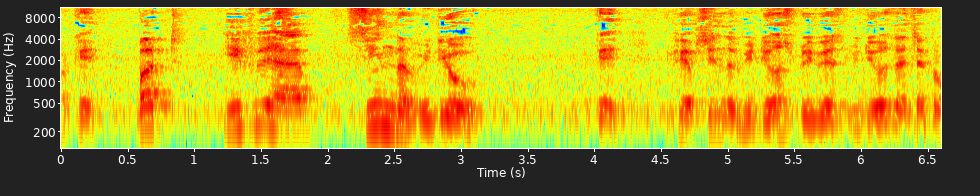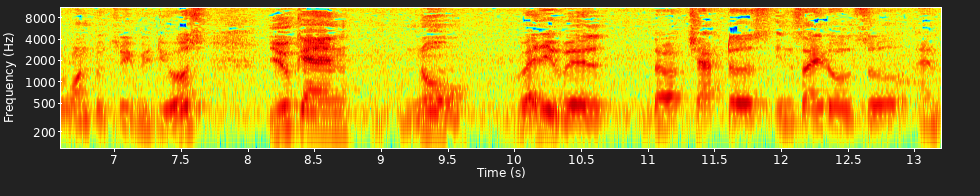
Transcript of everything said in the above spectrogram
okay? But if you have seen the video okay? If you have seen the videos previous videos the chapter 1 to 3 videos you can know very well the chapters inside also and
